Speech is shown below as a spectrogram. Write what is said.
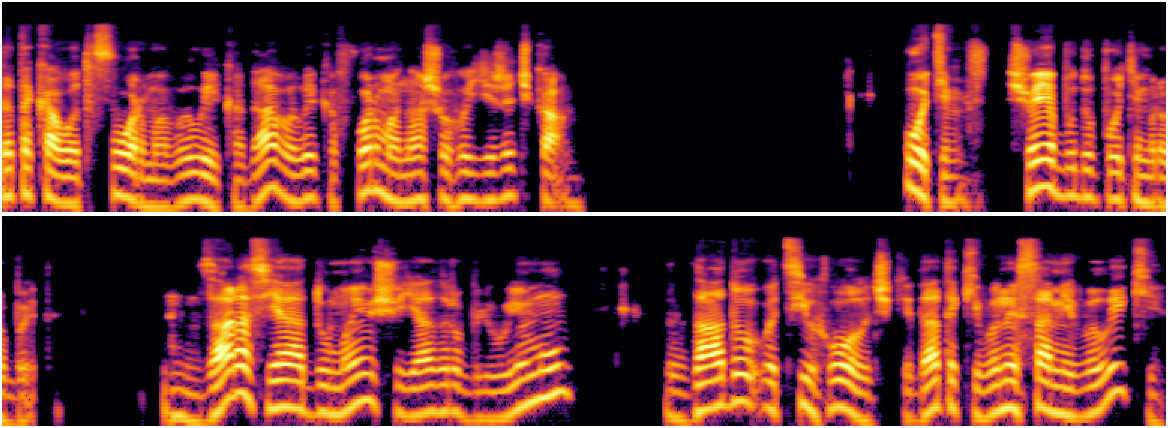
Це така от форма велика, да? велика форма нашого їжачка. Потім, що я буду потім робити? Зараз я думаю, що я зроблю йому ззаду оці голочки, да? такі, вони самі великі.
